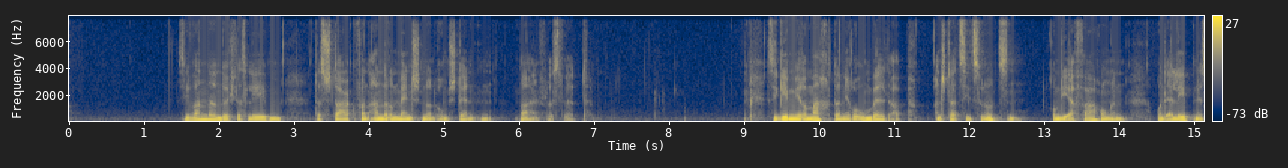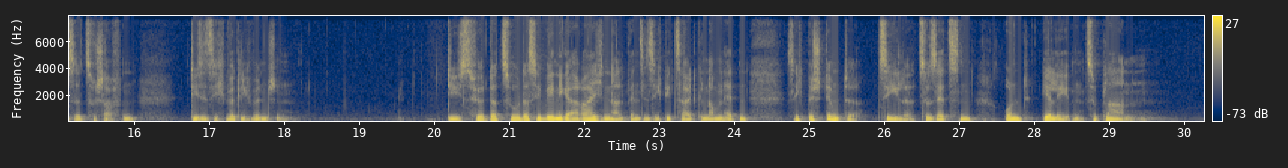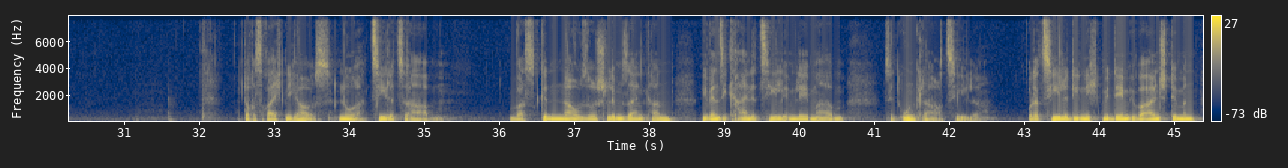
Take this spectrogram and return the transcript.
Sie wandern durch das Leben, das stark von anderen Menschen und Umständen beeinflusst wird. Sie geben ihre Macht an ihre Umwelt ab, anstatt sie zu nutzen, um die Erfahrungen und Erlebnisse zu schaffen, die sie sich wirklich wünschen. Dies führt dazu, dass sie weniger erreichen, als wenn sie sich die Zeit genommen hätten, sich bestimmte Ziele zu setzen und ihr Leben zu planen. Doch es reicht nicht aus, nur Ziele zu haben. Was genauso schlimm sein kann, wie wenn sie keine Ziele im Leben haben, sind unklare Ziele oder Ziele, die nicht mit dem übereinstimmen,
